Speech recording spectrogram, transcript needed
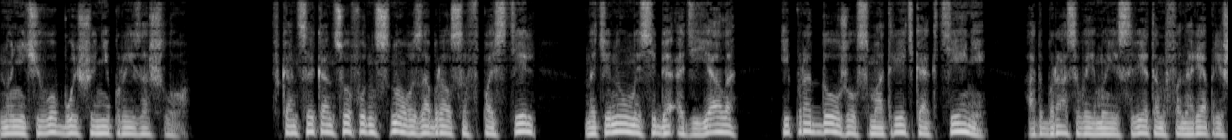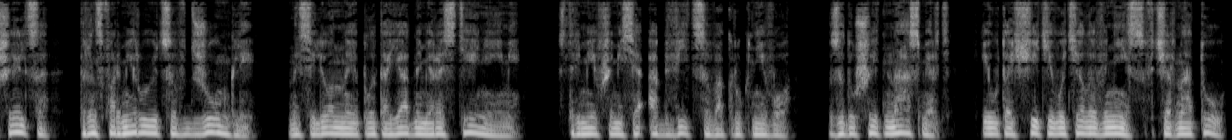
но ничего больше не произошло. В конце концов он снова забрался в постель, натянул на себя одеяло и продолжил смотреть, как тени, отбрасываемые светом фонаря пришельца, трансформируются в джунгли, населенные плотоядными растениями, стремившимися обвиться вокруг него, задушить насмерть и утащить его тело вниз, в черноту,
